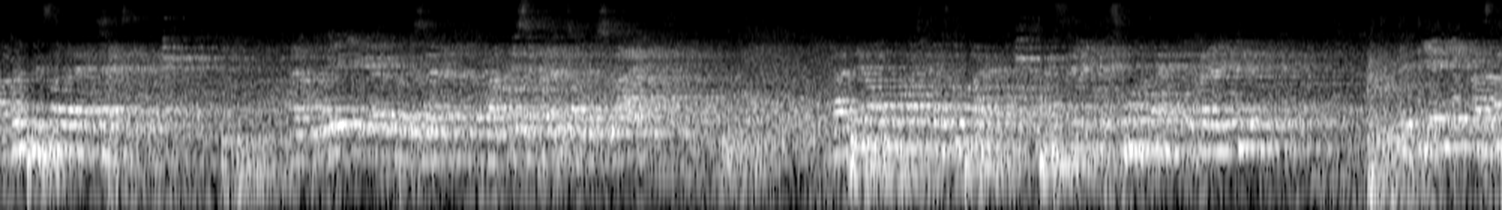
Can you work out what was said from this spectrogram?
А ви представляєте честь. And we represent participants of this life. На первом плане выступает представитель сборной Украины Евгений Азарчук.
